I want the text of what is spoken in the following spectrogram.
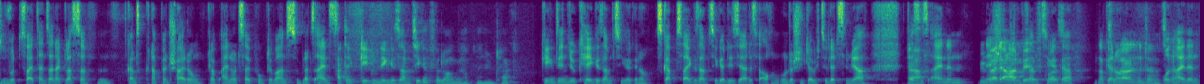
wurde Zweiter in seiner Klasse. Ganz knappe Entscheidung. Ich glaube, ein oder zwei Punkte waren es zu Platz eins. Hat er gegen den Gesamtsieger verloren gehabt an dem Tag? Gegen den UK-Gesamtsieger, genau. Es gab zwei Gesamtsieger dieses Jahr, das war auch ein Unterschied, glaube ich, zu letztem Jahr, dass ja. es einen National-Gesamtsieger gab. National genau. Und einen,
